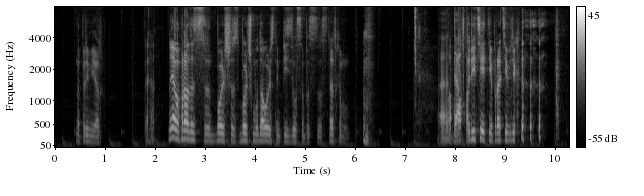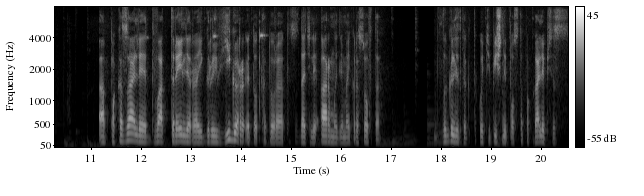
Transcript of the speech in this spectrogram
Например. Да. Ну, я бы, правда, с, больше, с большим удовольствием пиздился бы с Стэтхэмом. А, да, Авторитетнее противник. А, показали два трейлера игры Vigor, это тот, который от создателей армы для Microsoft. Выглядит как такой типичный постапокалипсис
